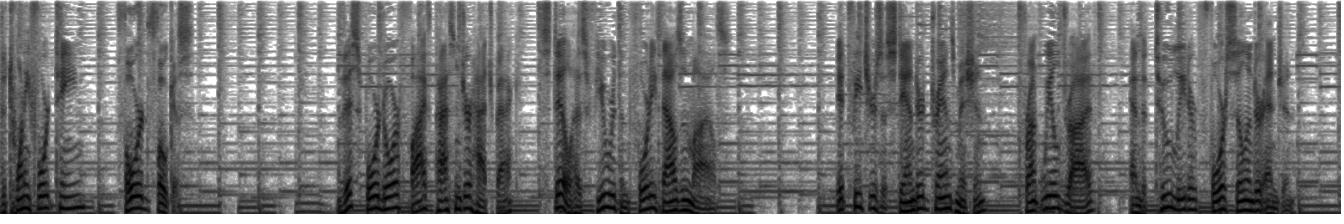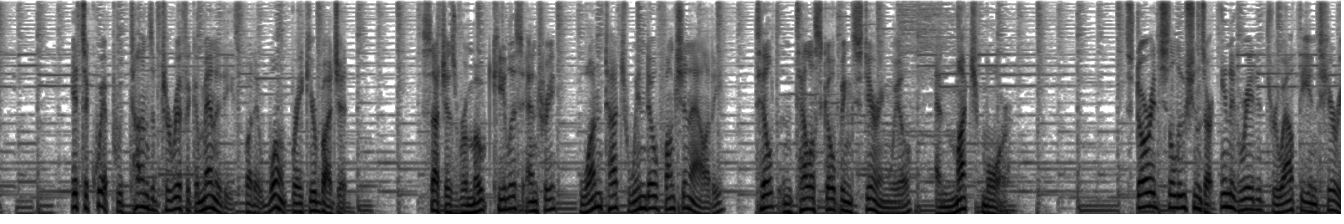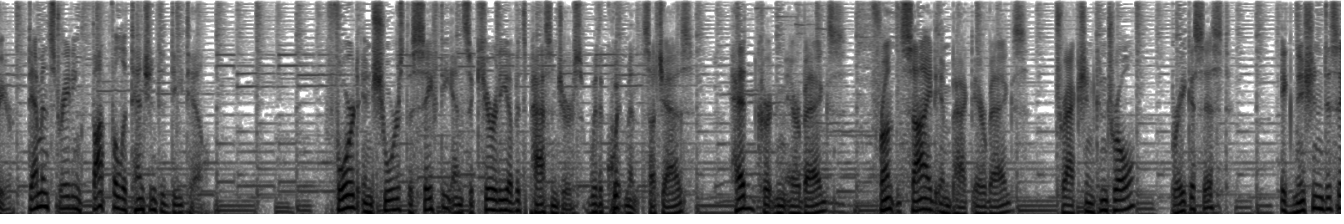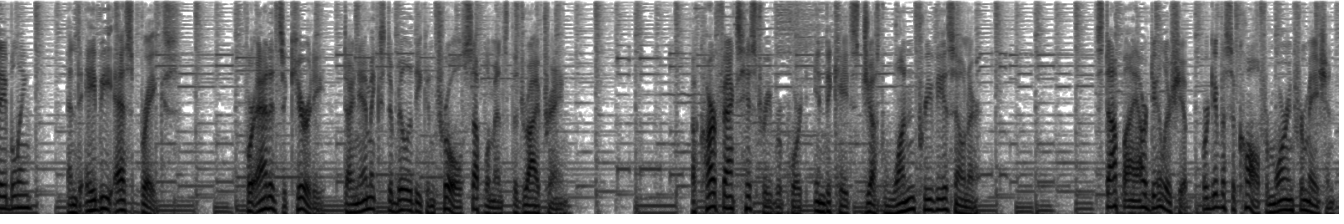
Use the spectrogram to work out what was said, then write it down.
The 2014 Ford Focus. This four-door, five-passenger hatchback still has fewer than 40,000 miles. It features a standard transmission, front-wheel drive, and a 2-liter four-cylinder engine. It's equipped with tons of terrific amenities, but it won't break your budget, such as remote keyless entry, one-touch window functionality, tilt and telescoping steering wheel, and much more. Storage solutions are integrated throughout the interior, demonstrating thoughtful attention to detail. Ford ensures the safety and security of its passengers with equipment such as head curtain airbags, front and side impact airbags, traction control, brake assist, ignition disabling, and ABS brakes. For added security, Dynamic Stability Control supplements the drivetrain. A Carfax history report indicates just one previous owner. Stop by our dealership or give us a call for more information.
